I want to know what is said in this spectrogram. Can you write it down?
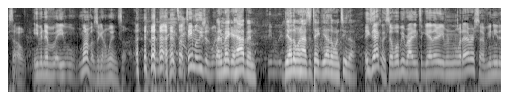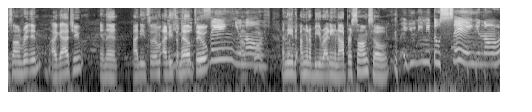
so even if we, one of us are gonna win, so so Team Alicia's winning. Better make it happen. Team Alicia. The other one has to take the other one too, though. Exactly. So we'll be writing together, even whatever. So if you need a song written, I got you. And then I need some. I need If some you help me too. Sing, you Of know. course. I need. I'm gonna be writing an opera song. So If you need me to sing, you know.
